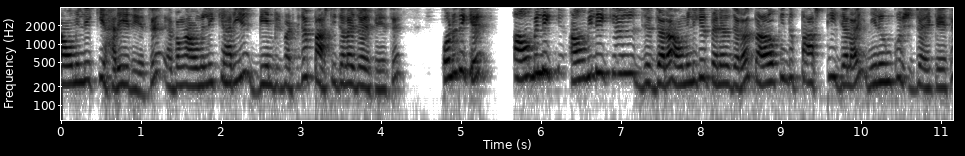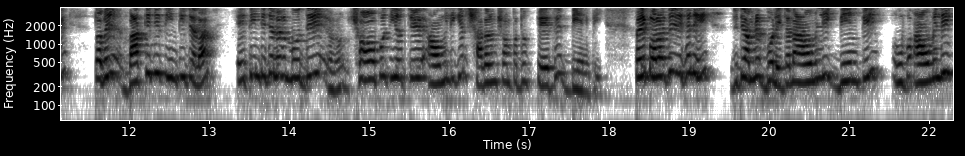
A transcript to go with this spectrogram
আওয়ামী লীগকে হারিয়ে দিয়েছে এবং আওয়ামী লীগকে হারিয়ে বিএনপির প্রার্থীরা পাঁচটি জেলায় জয় পেয়েছে। অন্যদিকে, আওয়ামী লীগ, আওয়ামী লীগের যে যারা, আওয়ামী লীগের প্যানেল যারা, তারাও কিন্তু পাঁচটি জেলায় নিরঙ্কুশ জয় পেয়েছে। তবে বাকি যে তিনটি জেলা, এই তিনটি জেলার মধ্যে সভাপতি হচ্ছে আওয়ামী লীগের সাধারণ সম্পাদক পেয়েছে বিএনপি। তাই বলা যায় এখানে যদি আমরা বলি, তাহলে আওয়ামী লীগ, বিএনপি আওয়ামী লীগ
